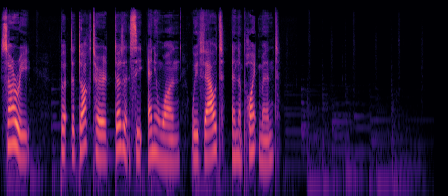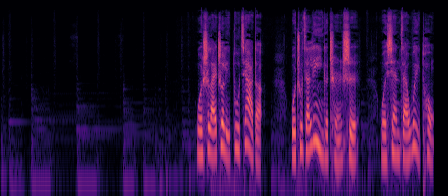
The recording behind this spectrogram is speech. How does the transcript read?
Sorry, but the doctor doesn't see anyone without an appointment. 我是来这里度假的，我住在另一个城市，我现在胃痛。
